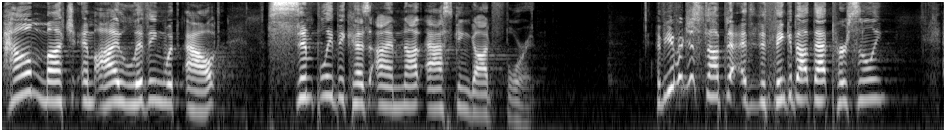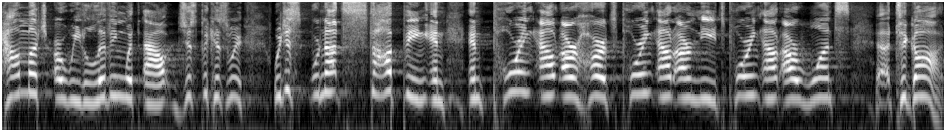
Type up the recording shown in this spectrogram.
how much am I living without simply because I'm not asking God for it? Have you ever just stopped to think about that personally? How much are we living without just because we, we just, we're not stopping and, and pouring out our hearts, pouring out our needs, pouring out our wants uh, to God?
